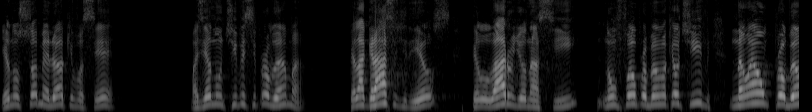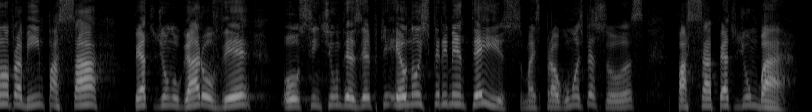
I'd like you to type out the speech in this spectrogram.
Eu não sou melhor que você, mas eu não tive esse problema. Pela graça de Deus, pelo lar onde eu nasci, não foi um problema que eu tive. Não é um problema para mim passar perto de um lugar ou ver ou sentir um desejo, porque eu não experimentei isso, mas para algumas pessoas, passar perto de um bar,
